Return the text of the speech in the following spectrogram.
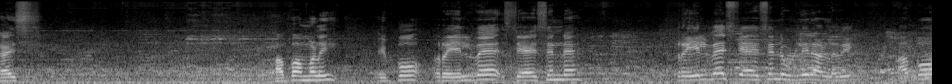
ഗൈസ് അപ്പോൾ നമ്മൾ ഇപ്പോൾ റെയിൽവേ സ്റ്റേഷന്റെ റെയിൽവേ സ്റ്റേഷന്റെ ഉള്ളിലുള്ളത് അപ്പോൾ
